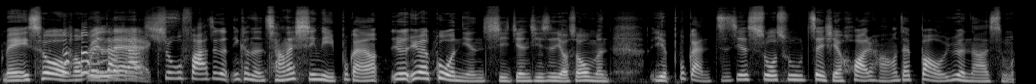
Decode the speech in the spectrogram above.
没错，我们为大家抒发这个，你可能藏在心里不敢要，因为因为过年期间，其实有时候我们也不敢直接说出这些话，就好像在抱怨啊什么。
